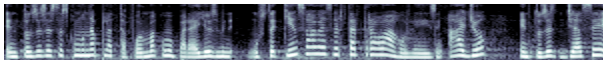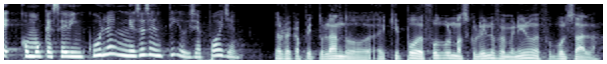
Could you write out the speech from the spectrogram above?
entonces esta es como una plataforma como para ellos, usted, ¿quién sabe hacer tal trabajo? Le dicen, ah, yo, entonces ya se, como que se vinculan en ese sentido y se apoyan. Recapitulando, equipo de fútbol masculino y femenino de fútbol sala.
